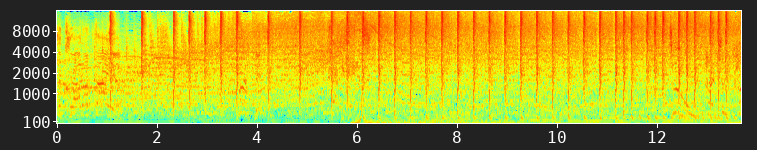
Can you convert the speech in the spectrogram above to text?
the crowd on fire. Perfect. Two hundred.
